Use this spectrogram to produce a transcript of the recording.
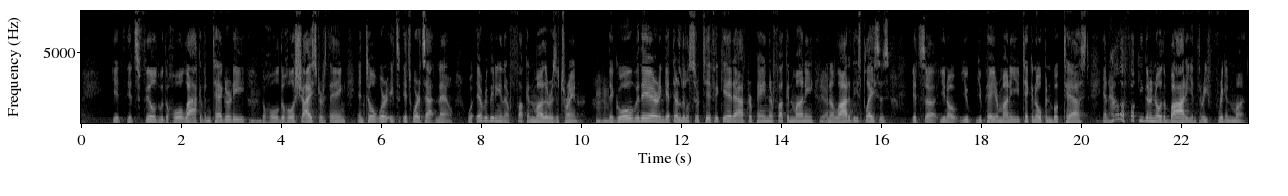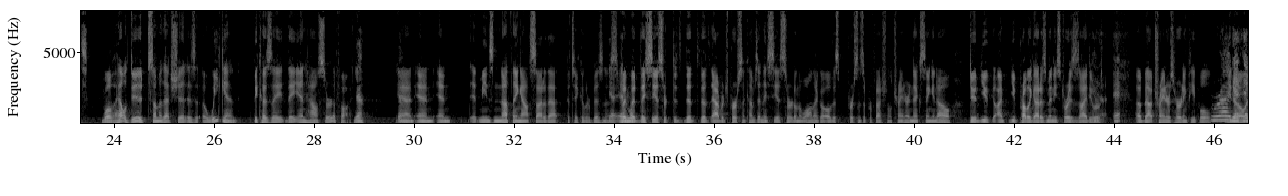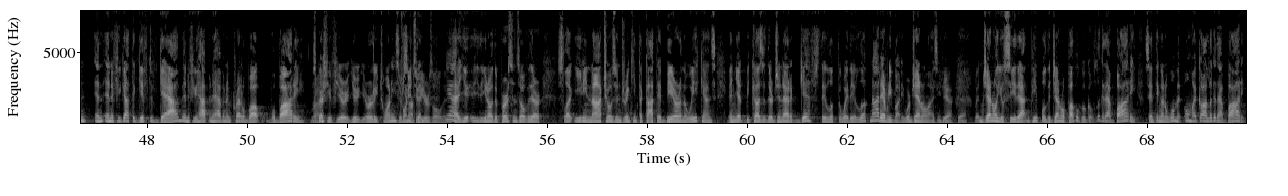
it, it's filled with the whole lack of integrity, Mm-hmm. the whole the whole shyster thing, until where it's it's where it's at now. Well, everybody and their fucking mother is a trainer. Mm-hmm. They go over there and get their little certificate after paying their fucking money. Yeah. And a lot of these places, it's uh, you know you you pay your money, you take an open book test, and how the fuck are you going to know the body in three friggin' months? Well, hell, dude, some of that shit is a weekend because they they in-house certify. Yeah. Yeah. And and and it means nothing outside of that particular business. Yeah, but mo- but they see a cert. The, the the average person comes in, they see a cert on the wall, and they go, "Oh, this person's a professional trainer." And next thing you know, dude, you I, you've probably got as many stories as I do, or Eh, about trainers hurting people. Right, You know, and, and, and, and if you got the gift of gab, and if you happen to have an incredible bo- body, Right. especially if you're, you're, you're early 20s or 22 something. years old, Yeah, yeah. you, you know, the person's over there eating nachos and drinking Tecate beer on the weekends, and yet because of their genetic gifts, they look the way they look. Not everybody, we're generalizing here. Yeah, yeah. But in general, you'll see that, and people, the general public will go, look at that body. Same thing on a woman. Oh my God, look at that body.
